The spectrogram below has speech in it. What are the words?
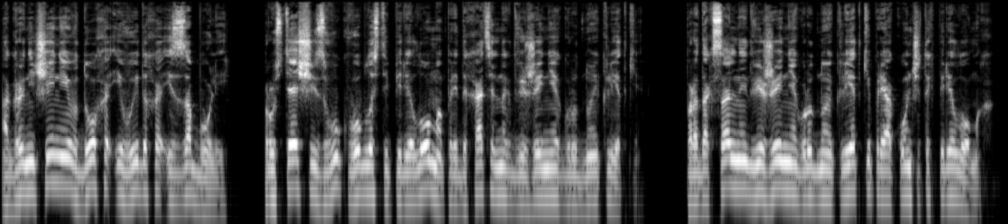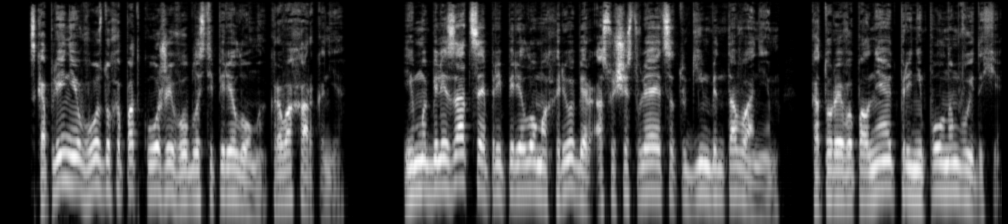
Ограничение вдоха и выдоха из-за болей. Хрустящий звук в области перелома при дыхательных движениях грудной клетки. Парадоксальные движения грудной клетки при окончатых переломах. Скопление воздуха под кожей в области перелома, кровохарканье. Иммобилизация при переломах ребер осуществляется тугим бинтованием, которое выполняют при неполном выдохе,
